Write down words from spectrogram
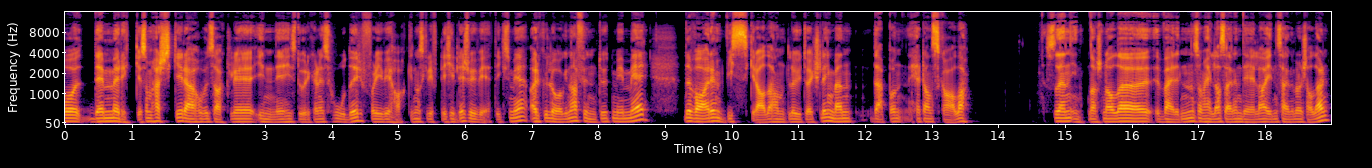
Og det mørke som hersker, er hovedsakelig inni historikernes hoder, fordi vi har ikke noen skriftlige kilder, så vi vet ikke så mye. Arkeologene har funnet ut mye mer. Det var en viss grad av handel og utveksling, men det er på en helt annen skala. Så den internasjonale verdenen som Hellas er en del av i den seine bronsealderen,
